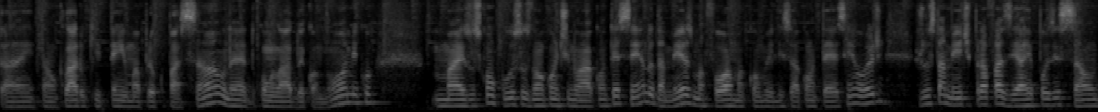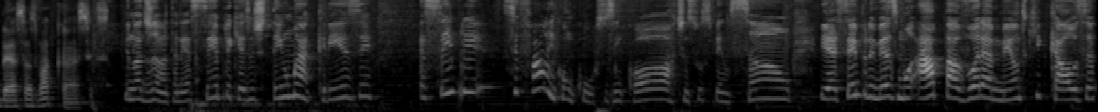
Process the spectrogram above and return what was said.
Tá? Então, claro que tem uma preocupação né, com o lado econômico, mas os concursos vão continuar acontecendo da mesma forma como eles acontecem hoje, justamente para fazer a reposição dessas vacâncias. E não adianta, né? Sempre que a gente tem uma crise, é sempre se fala em concursos, em corte, em suspensão, e é sempre o mesmo apavoramento que causa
